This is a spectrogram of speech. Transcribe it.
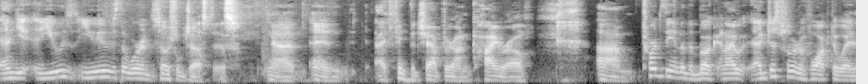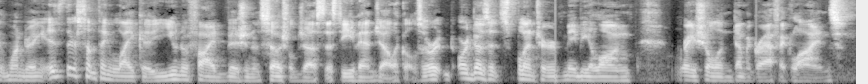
and you, you use you use the word social justice, uh, and I think the chapter on Cairo um, towards the end of the book, and I, I just sort of walked away wondering: is there something like a unified vision of social justice to evangelicals, or or does it splinter maybe along racial and demographic lines?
